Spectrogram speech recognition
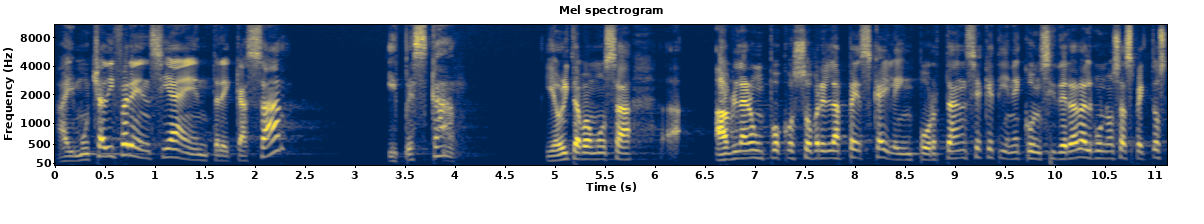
hay mucha diferencia entre cazar y pescar. Y ahorita vamos a, hablar un poco sobre la pesca y la importancia que tiene considerar algunos aspectos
